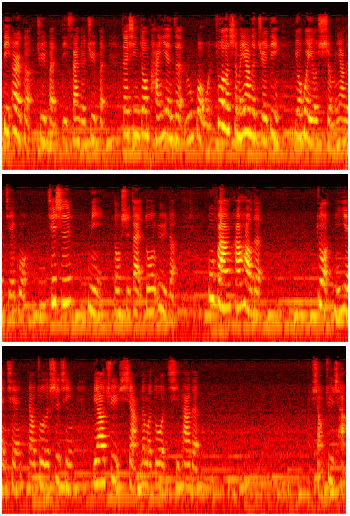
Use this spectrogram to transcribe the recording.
第二个剧本、第三个剧本，在心中盘演着：如果我做了什么样的决定，又会有什么样的结果？其实你都是在多虑的，不妨好好的做你眼前要做的事情，不要去想那么多其他的。小剧场，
